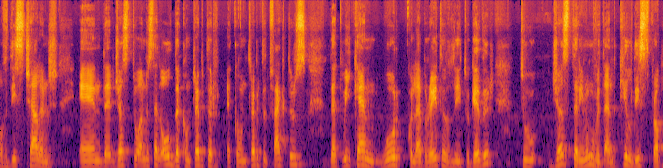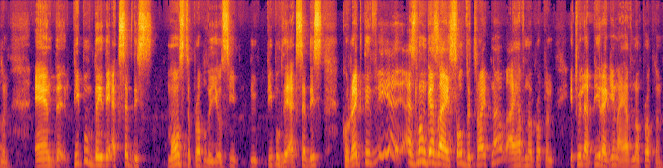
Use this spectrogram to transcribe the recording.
of this challenge and uh, just to understand all the contributor uh, contributed factors that we can work collaboratively together to just remove it and kill this problem. And uh, people they, they accept this most probably you'll see people they accept this correctively as long as i solve it right now i have no problem. It will appear again i have no problem.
